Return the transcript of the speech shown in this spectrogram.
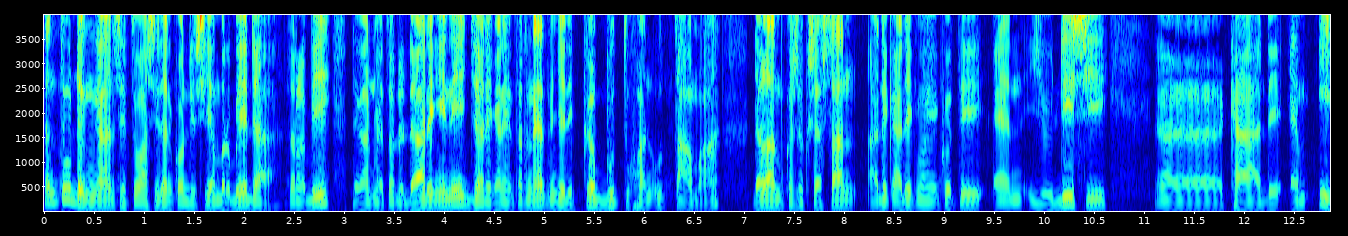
Tentu dengan situasi dan kondisi yang berbeda. Terlebih dengan metode daring ini, jaringan internet menjadi kebutuhan utama dalam kesuksesan adik-adik mengikuti NUDC eh, KDMI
